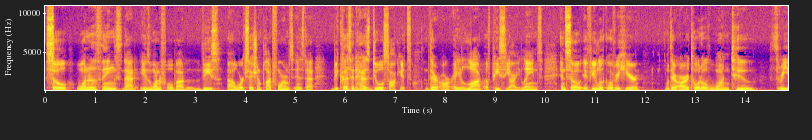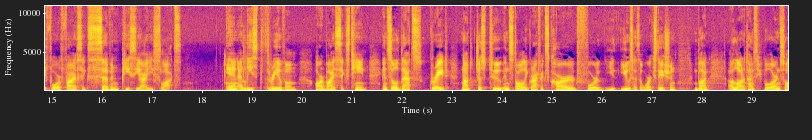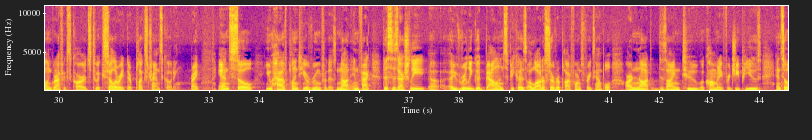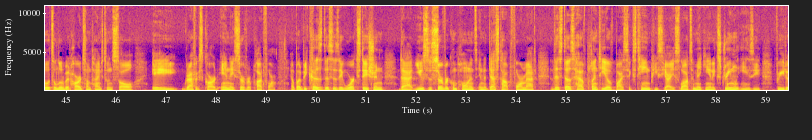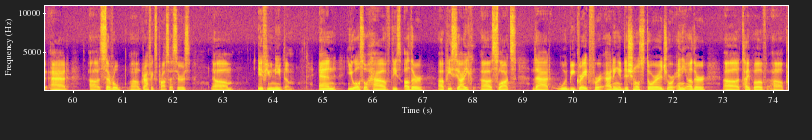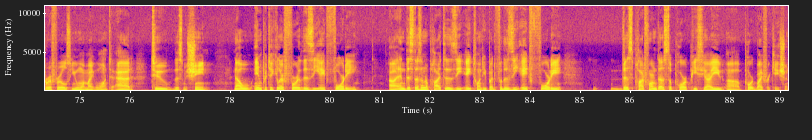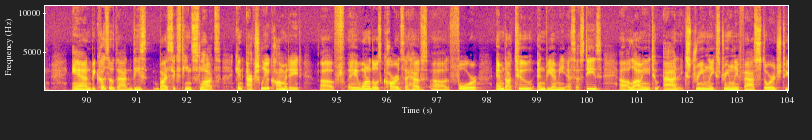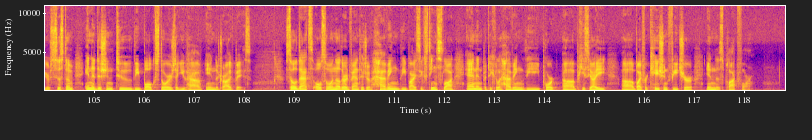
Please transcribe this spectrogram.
So one of the things that is wonderful about these uh, workstation platforms is that because it has dual sockets, there are a lot of PCIe lanes. And so if you look over here, there are a total of one, two, three, four, five, six, seven PCIe slots. And at least three of them are by 16. And so that's great, not just to install a graphics card for use as a workstation, but a lot of times people are installing graphics cards to accelerate their Plex transcoding right? And so you have plenty of room for this. Not, in fact, this is actually uh, a really good balance because a lot of server platforms, for example, are not designed to accommodate for GPUs, and so it's a little bit hard sometimes to install a graphics card in a server platform. But because this is a workstation that uses server components in a desktop format, this does have plenty of by 16 PCIe slots, making it extremely easy for you to add uh, several uh, graphics processors um, if you need them. And you also have these other uh, PCI uh, slots that would be great for adding additional storage or any other uh, type of uh, peripherals you might want to add to this machine. Now, in particular for the Z840, uh, and this doesn't apply to the Z820, but for the Z840, this platform does support PCIe uh, port bifurcation. And because of that, these by 16 slots can actually accommodate uh, a, one of those cards that has uh, four M.2 NVMe SSDs, uh, allowing you to add extremely, extremely fast storage to your system in addition to the bulk storage that you have in the drive bays. So that's also another advantage of having the by 16 slot and in particular having the port uh, PCIe uh, bifurcation feature in this platform.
